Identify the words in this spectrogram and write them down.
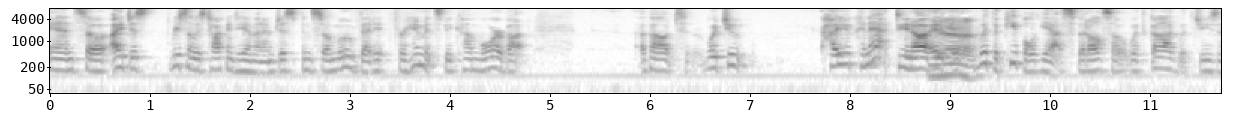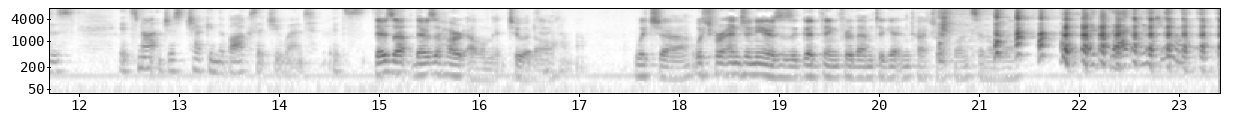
And so I just recently was talking to him, and I've just been so moved that it, for him it's become more about about what you how you connect, you know, yeah. it, it, with the people, yes, but also with God, with Jesus it's not just checking the box that you went. It's there's a there's a heart element to it all, which uh, which for engineers is a good thing for them to get in touch with once in a while. exactly true.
